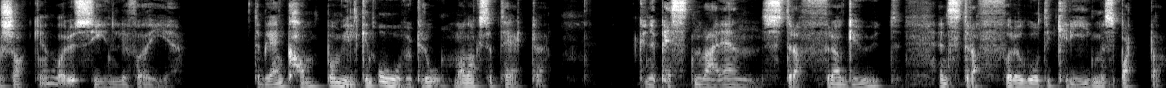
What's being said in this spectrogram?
årsaken var usynlig for øyet. Det ble en kamp om hvilken overtro man aksepterte. Kunne pesten være en straff fra Gud, en straff for å gå til krig med Sparta?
